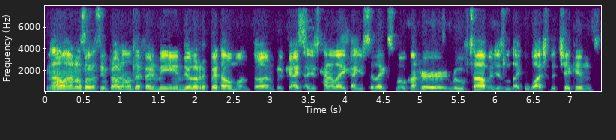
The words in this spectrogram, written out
nada, mano, nosotros siempre hablamos de Fermín, yo lo respetaba un montón, porque I, I just kind of like, I used to like smoke on her rooftop and just like watch the chickens.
